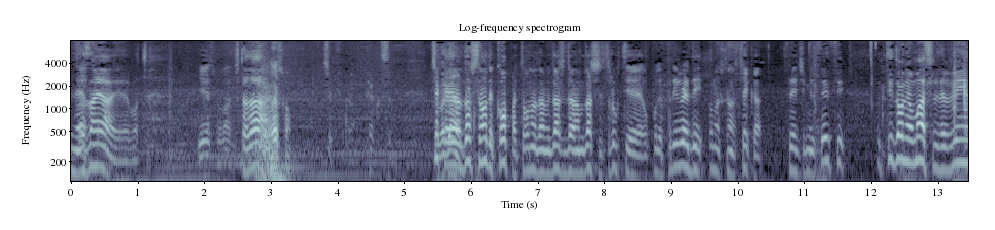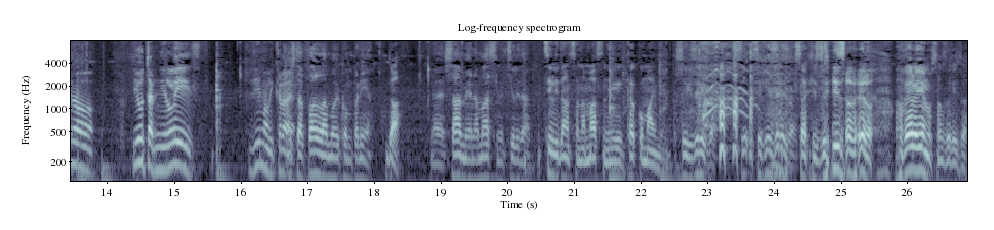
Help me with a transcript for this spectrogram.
Ne znam ja, jebote. Jesmo, van. Šta da? Zašto? Kako se... Čekaj, evo, došao sam ovdje kopat, ono da mi daš, da nam daš instrukcije u poljoprivredi, ono što nas čeka sljedeći mjeseci. Ti donio masline, vino, jutarnji list, imali kraj. Šta falila mu je kompanija. Da. E, sam je na maslini cijeli dan. Cijeli dan sam na maslini kako majmun. Si ih zriza. Si, si ih izriza. Sak izriza, vero. A vero jednu sam zriza.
